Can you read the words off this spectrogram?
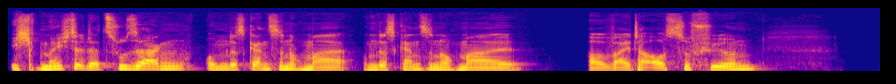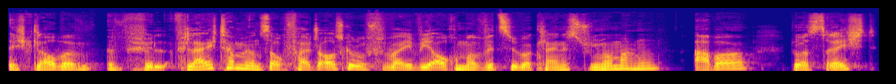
Ich möchte dazu sagen, um das Ganze nochmal, um das Ganze noch weiter auszuführen, ich glaube, vielleicht haben wir uns auch falsch ausgedrückt, weil wir auch immer Witze über kleine Streamer machen. Aber du hast recht,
